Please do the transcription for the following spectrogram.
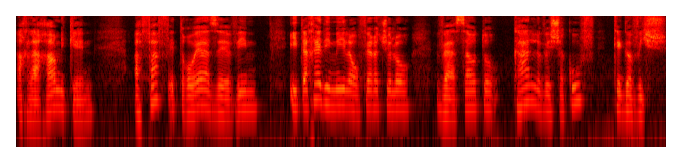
אך לאחר מכן, עפף את רועי הזאבים, התאחד עם מעיל העופרת שלו, ועשה אותו קל ושקוף כגביש.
